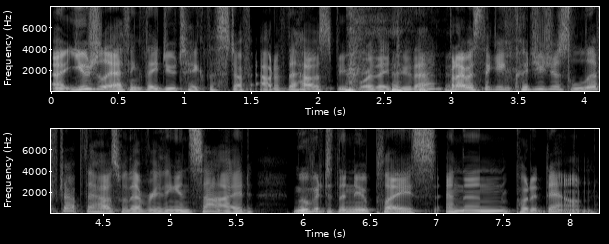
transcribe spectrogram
Uh, usually, I think they do take the stuff out of the house before they do that. but I was thinking, could you just lift up the house with everything inside, move it to the new place, and then put it down?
